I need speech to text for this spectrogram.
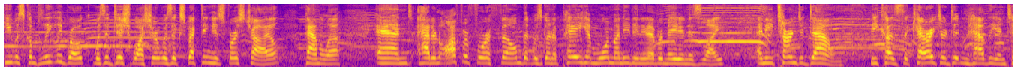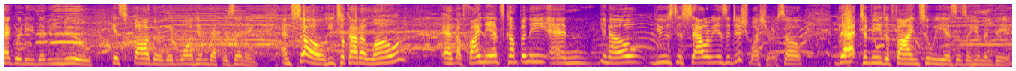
he was completely broke, was a dishwasher, was expecting his first child, Pamela, and had an offer for a film that was going to pay him more money than he'd ever made in his life, and he turned it down because the character didn't have the integrity that he knew his father would want him representing. And so he took out a loan at a finance company and, you know, used his salary as a dishwasher. So that to me defines who he is as a human being.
